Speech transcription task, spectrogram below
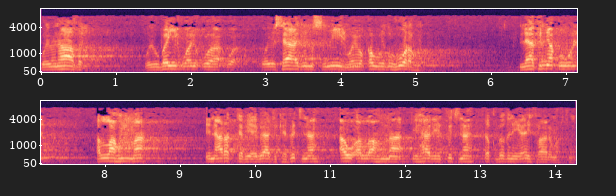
ويناضل. ويبي ويساعد المسلمين ويقوي ظهورهم. لكن يقول اللهم إن أردت بعبادك فتنة أو اللهم في هذه الفتنة اقبضني إليك غير مفتون.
